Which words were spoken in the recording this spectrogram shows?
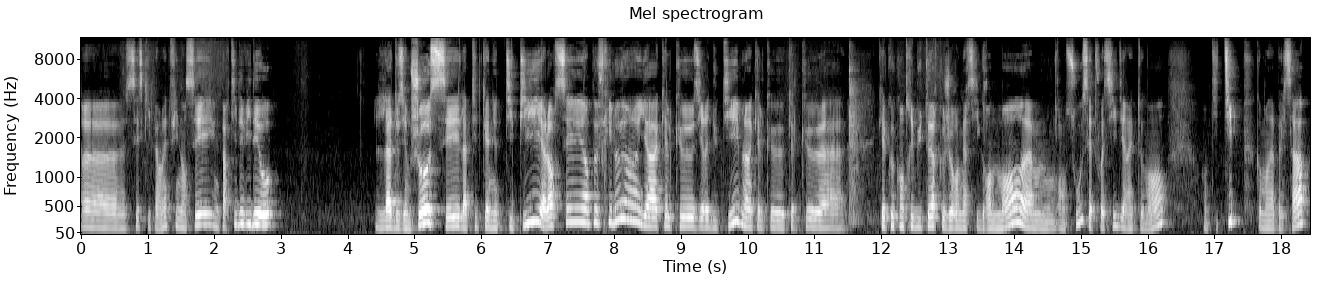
euh, c'est ce qui permet de financer une partie des vidéos. La deuxième chose, c'est la petite cagnotte Tipeee. Alors c'est un peu frileux, hein. il y a quelques irréductibles, hein, quelques, quelques, euh, quelques contributeurs que je remercie grandement, euh, en sous cette fois-ci directement, en petit tip, comme on appelle ça.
